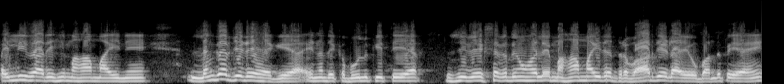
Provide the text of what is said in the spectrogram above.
ਪਹਿਲੀ ਵਾਰੀ ਹੀ ਮਹਾਮਾਈ ਨੇ ਲੰਗਰ ਜਿਹੜੇ ਹੈਗੇ ਆ, ਇਹਨਾਂ ਦੇ ਕਬੂਲ ਕੀਤੇ ਆ। ਤੁਸੀਂ ਵੇਖ ਸਕਦੇ ਹੋ ਹਲੇ ਮਹਾਮਾਈ ਦਾ ਦਰਬਾਰ ਜਿਹੜਾ ਹੈ ਉਹ ਬੰਦ ਪਿਆ ਹੈ।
